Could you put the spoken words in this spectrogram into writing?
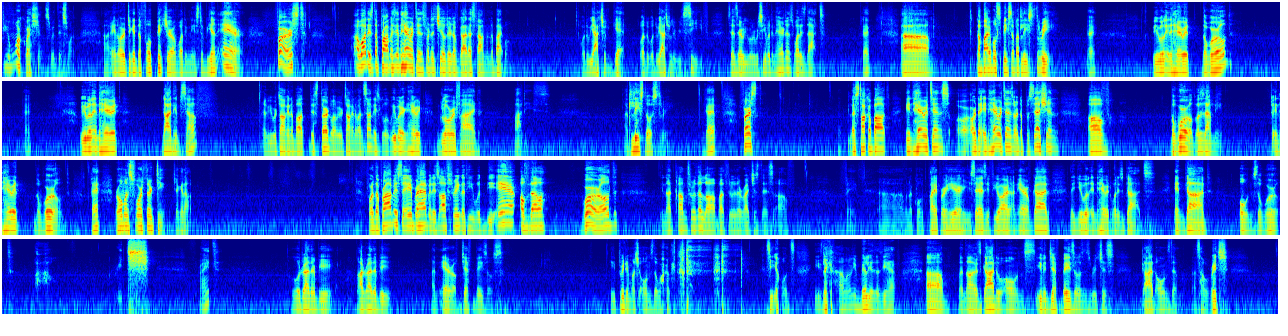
few more questions with this one uh, in order to get the full picture of what it means to be an heir. First, uh, what is the promised inheritance for the children of God as found in the Bible? What do we actually get? What, what do we actually receive? It says there we will receive an inheritance. What is that? Okay. Um, the Bible speaks of at least three. Okay. We will inherit the world. Okay. We will inherit God Himself. And we were talking about this third one, we were talking about in Sunday school. We will inherit glorified bodies. At least those three. Okay? First, let's talk about inheritance or, or the inheritance or the possession of the world. What does that mean? To inherit the world. Okay? Romans 4:13. Check it out. For the promise to Abraham and his offspring that he would be heir of the world did not come through the law, but through the righteousness of faith. Uh, I'm going to quote Piper here. He says, If you are an heir of God, then you will inherit what is God's. And God owns the world. Wow. Rich. Right? Who would rather be, I'd rather be an heir of Jeff Bezos. He pretty much owns the world. he owns, he's like, how many billions does he have? Um, but no, it's God who owns. Even Jeff Bezos riches. God owns them. That's how rich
